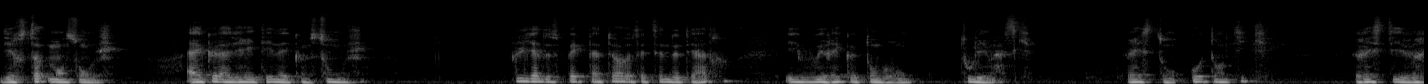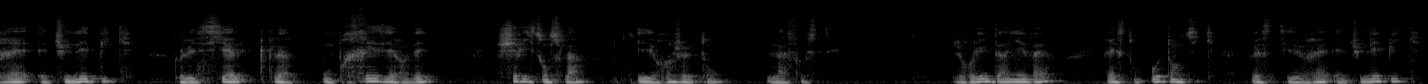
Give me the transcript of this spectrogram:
Dire stop mensonge, avec que la vérité n'est qu'un songe. Plus il y a de spectateurs de cette scène de théâtre, et vous verrez que tomberont tous les masques. Restons authentiques. Rester vrai est une épique que les clairs ont préservée. Chérissons cela et rejetons la fausseté. Je relis le dernier vers. Restons authentiques. Rester vrai est une épique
